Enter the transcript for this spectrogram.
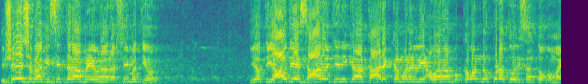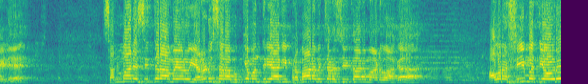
ವಿಶೇಷವಾಗಿ ಸಿದ್ದರಾಮಯ್ಯವರ ಶ್ರೀಮತಿಯವರು ಇವತ್ತು ಯಾವುದೇ ಸಾರ್ವಜನಿಕ ಕಾರ್ಯಕ್ರಮಗಳಲ್ಲಿ ಅವರ ಮುಖವನ್ನು ಕೂಡ ತೋರಿಸಂತ ಒಬ್ಬ ಮಹಿಳೆ. ಸನ್ಮಾನ್ಯ ಸಿದ್ದರಾಮಯ್ಯರು ಎರಡು ಸಲ ಮುಖ್ಯಮಂತ್ರಿಯಾಗಿ ಪ್ರಮಾಣ ವಿಚಾರ ಸ್ವೀಕಾರ ಮಾಡುವಾಗ ಅವರ ಶ್ರೀಮತಿಯವರು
